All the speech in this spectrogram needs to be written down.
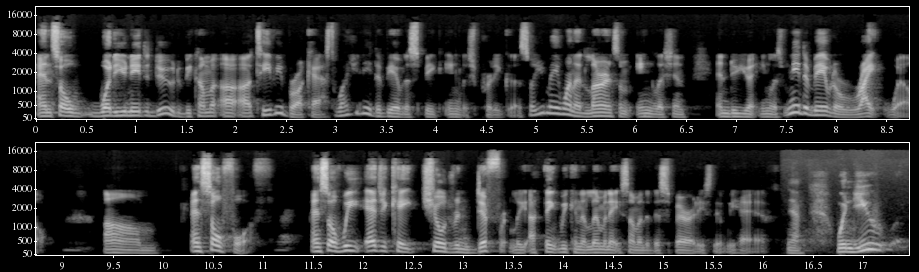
And so what do you need to do to become a, a, TV broadcaster? Well, you need to be able to speak English pretty good. So you may want to learn some English and, and do your English. You need to be able to write well. Um, and so forth. And so if we educate children differently, I think we can eliminate some of the disparities that we have. Yeah. When you,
